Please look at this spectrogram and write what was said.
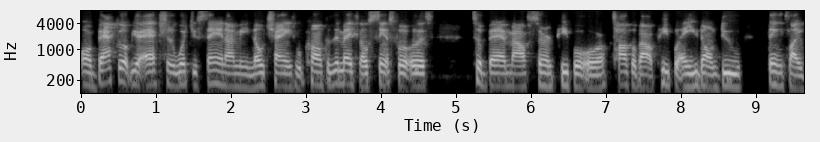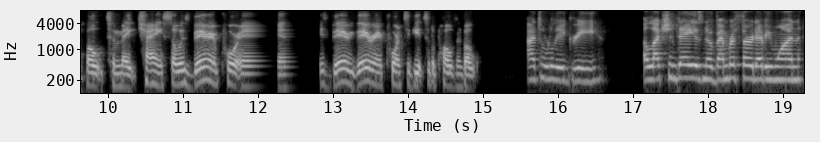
or back up your action of what you're saying, I mean, no change will come because it makes no sense for us to badmouth certain people or talk about people and you don't do things like vote to make change. So it's very important. It's very, very important to get to the polls and vote. I totally agree. Election day is November 3rd, everyone.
